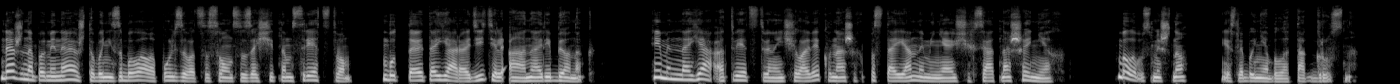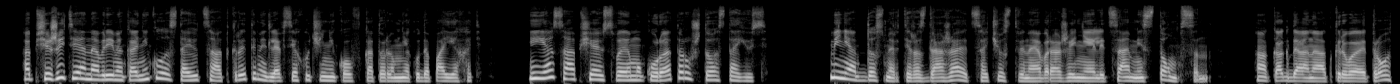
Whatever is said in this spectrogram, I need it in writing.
Даже напоминаю, чтобы не забывала пользоваться солнцезащитным средством, будто это я родитель, а она ребенок. Именно я ответственный человек в наших постоянно меняющихся отношениях. Было бы смешно, если бы не было так грустно. Общежития на время каникул остаются открытыми для всех учеников, которым некуда поехать. И я сообщаю своему куратору, что остаюсь. Меня до смерти раздражает сочувственное выражение лица мисс Томпсон. А когда она открывает рот,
